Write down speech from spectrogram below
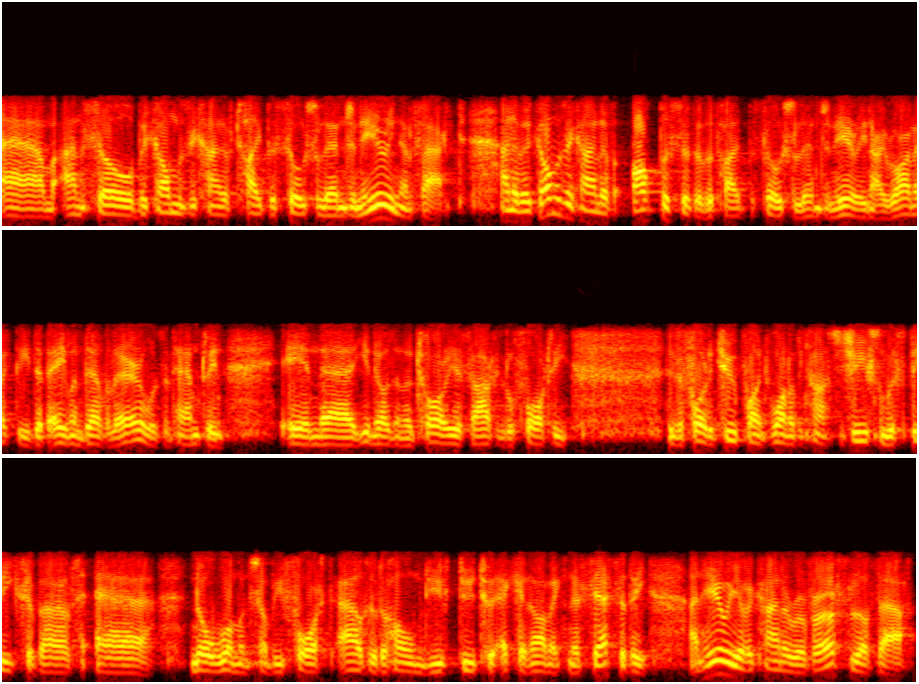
Um, and so it becomes a kind of type of social engineering, in fact. And it becomes a kind of opposite of the type of social engineering, ironically, that Eamon De Valera was attempting in, uh, you know, the notorious Article 40 is a 42.1 of the Constitution, which speaks about uh, no woman shall be forced out of the home due, due, to economic necessity. And here we have a kind of reversal of that.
